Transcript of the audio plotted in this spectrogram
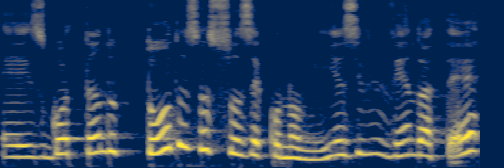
é, esgotando todas as suas economias e vivendo até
